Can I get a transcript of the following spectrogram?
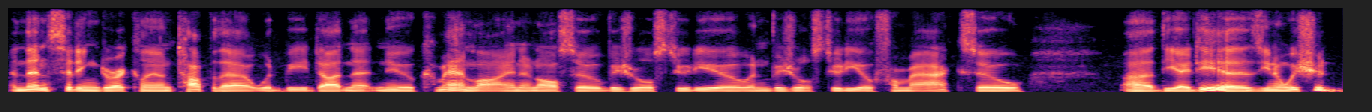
and then sitting directly on top of that would be .NET New command line, and also Visual Studio and Visual Studio for Mac. So uh, the idea is, you know, we should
